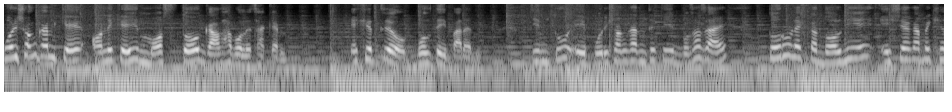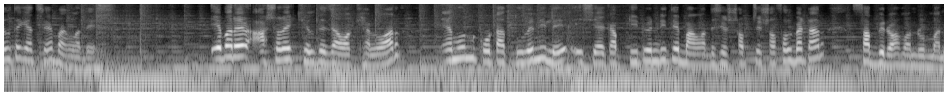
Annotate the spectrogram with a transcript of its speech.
পরিসংখ্যানকে অনেকেই মস্ত গাধা বলে থাকেন। এক্ষেত্রেও বলতেই পারেন। কিন্তু এই পরিসংখ্যান থেকেই বোঝা যায়, তরুণ একটা দল নিয়ে এশিয়া কাপে খেলতে গেছে বাংলাদেশ। এবারের আসরে খেলতে যাওয়া খেলোয়াড়, এমন কোটা তুলে নিলে এশিয়া কাপ টি টোয়েন্টিতে বাংলাদেশের সবচেয়ে সফল ব্যাটার সাব্বির রহমান রুম্মান।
